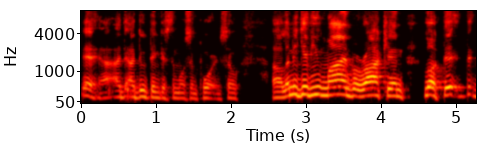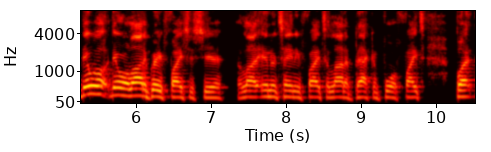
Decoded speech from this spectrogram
Yeah, I, I do think it's the most important. So uh, let me give you mine, Barak. And look, there, there, were there were a lot of great fights this year, a lot of entertaining fights, a lot of back and forth fights. But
